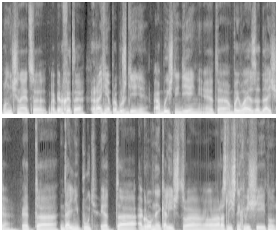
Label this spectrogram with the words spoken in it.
он начинается, во-первых, это раннее пробуждение. Обычный день – это боевая задача, это дальний путь, это огромное количество э, различных вещей, ну,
